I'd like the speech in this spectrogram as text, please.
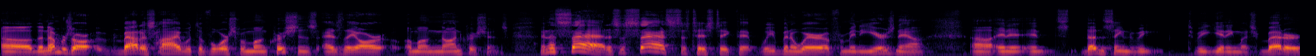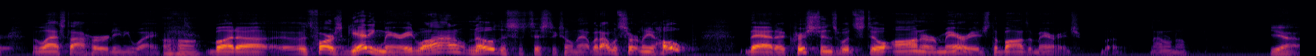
uh, the numbers are about as high with divorce among Christians as they are among non-Christians, and that's sad. It's a sad statistic that we've been aware of for many years now, uh, and it, it doesn't seem to be to be getting much better. The last I heard, anyway. Uh huh. But uh, as far as getting married, well, I don't know the statistics on that, but I would certainly hope that uh, Christians would still honor marriage, the bonds of marriage. But I don't know. Yeah.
